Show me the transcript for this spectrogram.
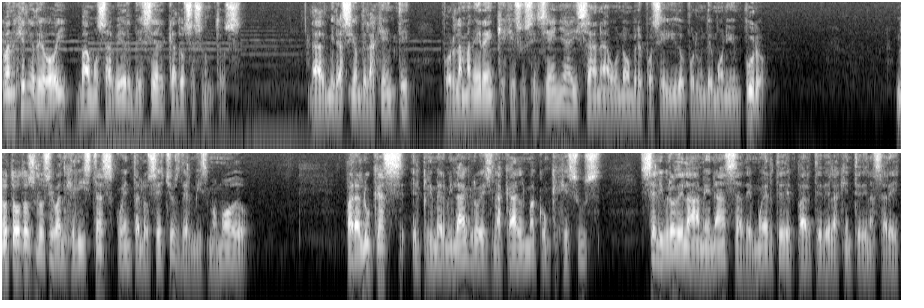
Evangelio de hoy vamos a ver de cerca dos asuntos. La admiración de la gente por la manera en que Jesús enseña y sana a un hombre poseído por un demonio impuro. No todos los evangelistas cuentan los hechos del mismo modo. Para Lucas, el primer milagro es la calma con que Jesús se libró de la amenaza de muerte de parte de la gente de Nazaret.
